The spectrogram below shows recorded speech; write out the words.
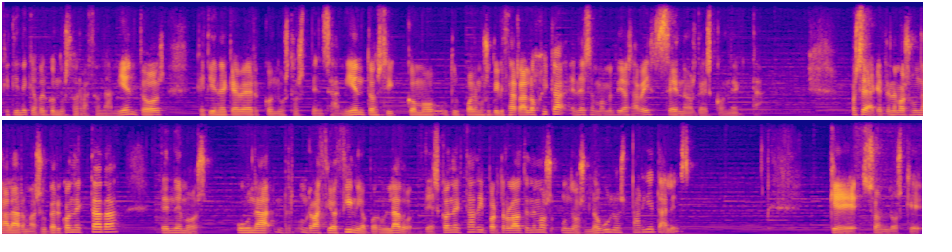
que tiene que ver con nuestros razonamientos, que tiene que ver con nuestros pensamientos y cómo podemos utilizar la lógica, en ese momento ya sabéis, se nos desconecta. O sea que tenemos una alarma súper conectada, tenemos un raciocinio por un lado desconectado y por otro lado tenemos unos lóbulos parietales que son los que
